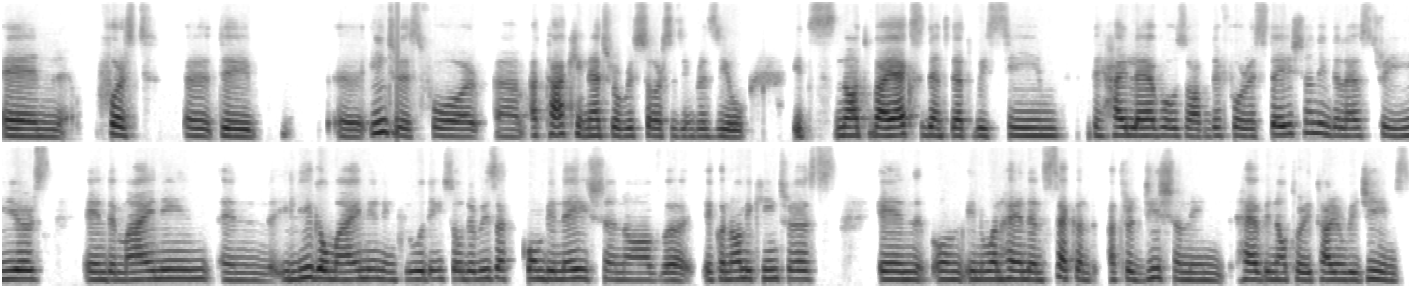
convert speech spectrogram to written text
And first, uh, the uh, interest for um, attacking natural resources in Brazil. It's not by accident that we see the high levels of deforestation in the last three years and the mining and illegal mining including. So there is a combination of uh, economic interests in on in one hand and second a tradition in having authoritarian regimes.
